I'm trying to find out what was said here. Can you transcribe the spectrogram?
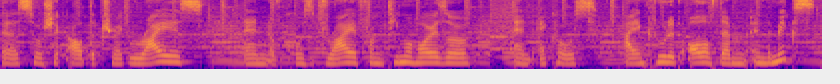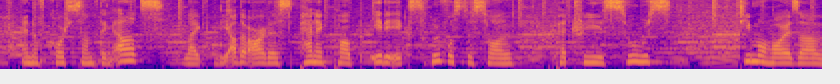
Uh, so check out the track Rise, and of course, Drive from Timo Häuser and Echoes. I included all of them in the mix, and of course, something else like the other artists Panic Pop, EDX, Rüfüs Du Sol, Patrice, Seuss, Timo Häuser,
